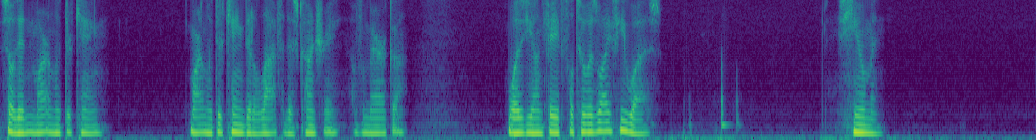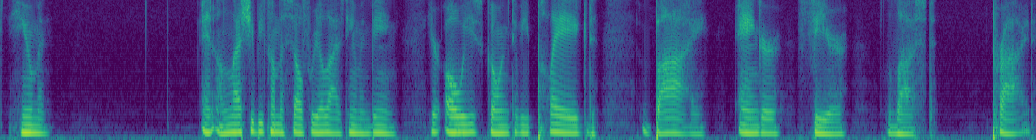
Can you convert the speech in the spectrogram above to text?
So did Martin Luther King. Martin Luther King did a lot for this country of America. Was he unfaithful to his wife? He was. He's human. Human. And unless you become a self realized human being, you're always going to be plagued by anger, fear, lust, pride,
